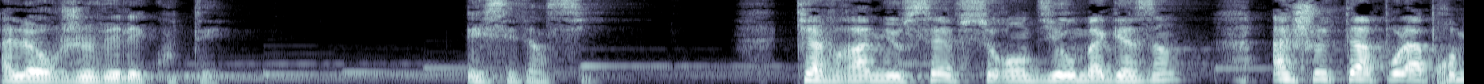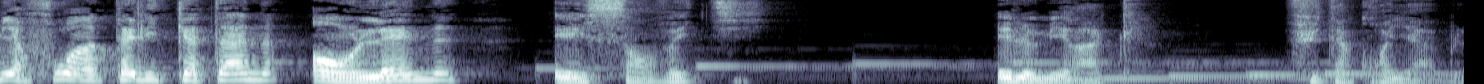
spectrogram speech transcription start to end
Alors je vais l'écouter. Et c'est ainsi qu'Avram Yosef se rendit au magasin, acheta pour la première fois un talit katan en laine et s'en vêtit. Et le miracle fut incroyable.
